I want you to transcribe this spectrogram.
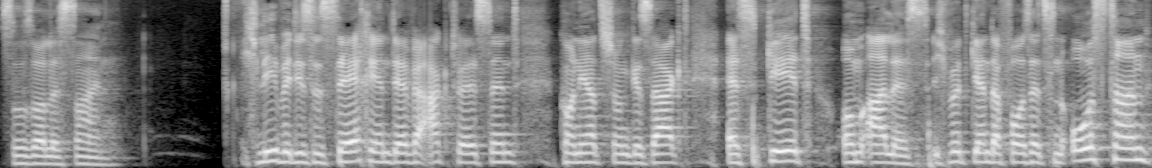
so soll es sein. Ich liebe diese Serie, in der wir aktuell sind. Conny hat es schon gesagt, es geht um alles. Ich würde gerne davor setzen, Ostern,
